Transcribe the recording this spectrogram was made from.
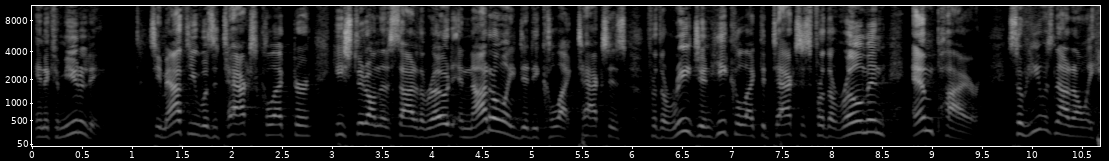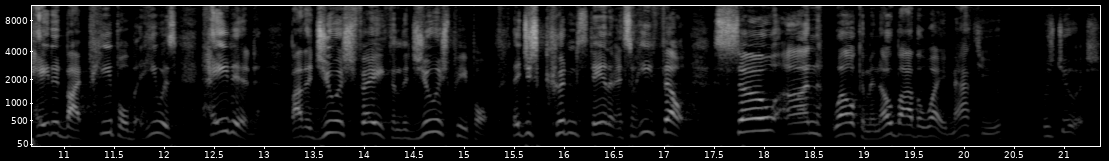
in a community. See, Matthew was a tax collector. He stood on the side of the road, and not only did he collect taxes for the region, he collected taxes for the Roman Empire. So he was not only hated by people, but he was hated by the Jewish faith and the Jewish people. They just couldn't stand him. And so he felt so unwelcome. And oh, by the way, Matthew was Jewish.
